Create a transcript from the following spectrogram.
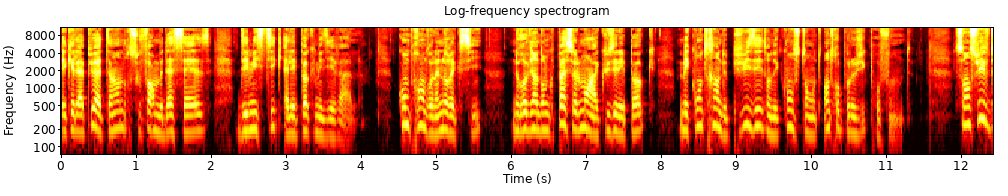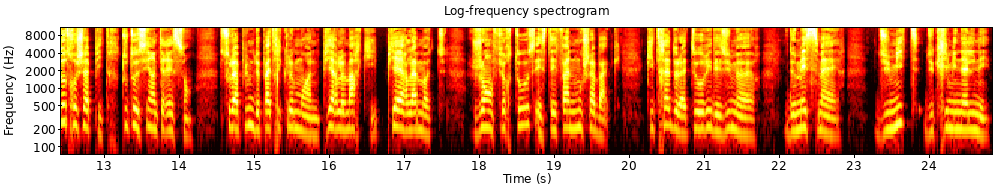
et qu'elle a pu atteindre sous forme d'ascèse des mystiques à l'époque médiévale. Comprendre l'anorexie ne revient donc pas seulement à accuser l'époque, mais contraint de puiser dans des constantes anthropologiques profondes. S'en suivent d'autres chapitres, tout aussi intéressants, sous la plume de Patrick Lemoine, Pierre Lemarquis, Pierre Lamotte, Jean Furtos et Stéphane Mouchabac, qui traitent de la théorie des humeurs, de Mesmer, du mythe du criminel né,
